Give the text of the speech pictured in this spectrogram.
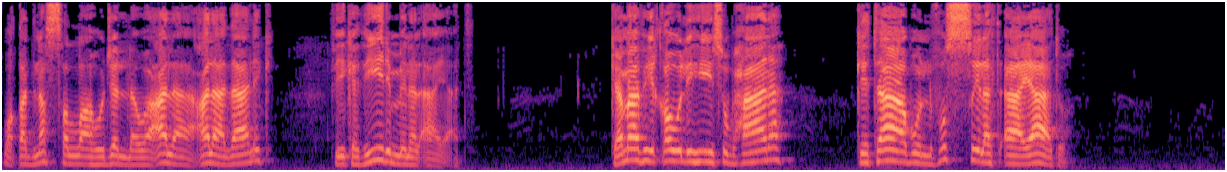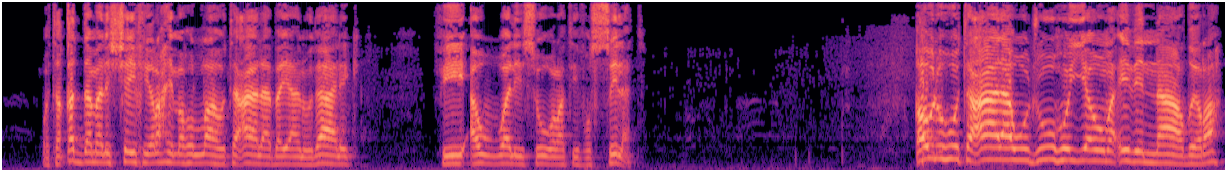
وقد نص الله جل وعلا على ذلك في كثير من الآيات. كما في قوله سبحانه كتاب فصلت آياته. وتقدم للشيخ رحمه الله تعالى بيان ذلك في أول سورة فصلت. قوله تعالى وجوه يومئذ ناظرة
